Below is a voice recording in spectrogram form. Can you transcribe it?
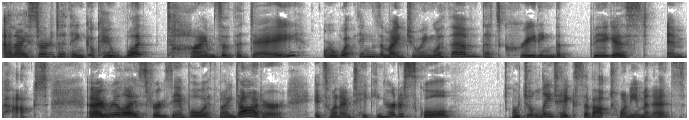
And I started to think, okay, what times of the day or what things am I doing with them that's creating the biggest impact. And I realized, for example, with my daughter, it's when I'm taking her to school, which only takes about 20 minutes.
